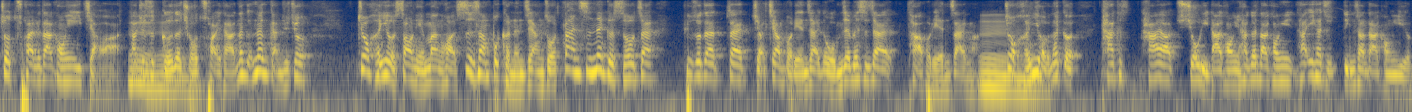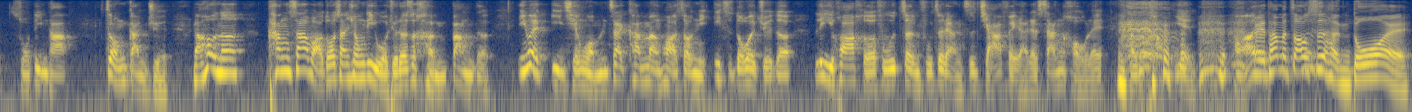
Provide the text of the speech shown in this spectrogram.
就踹了大空翼一脚啊，他就是隔着球踹他，那个那个感觉就就很有少年漫画。事实上不可能这样做，但是那个时候在，譬如说在在降降普联赛，我们这边是在 top 联赛嘛，就很有那个他他要修理大空翼，他跟大空一，他一开始盯上大空一锁定他这种感觉。然后呢，康沙瓦多三兄弟，我觉得是很棒的，因为以前我们在看漫画的时候，你一直都会觉得立花和夫正夫这两只假匪来的山猴嘞很讨厌，哎，他们招式很多哎。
